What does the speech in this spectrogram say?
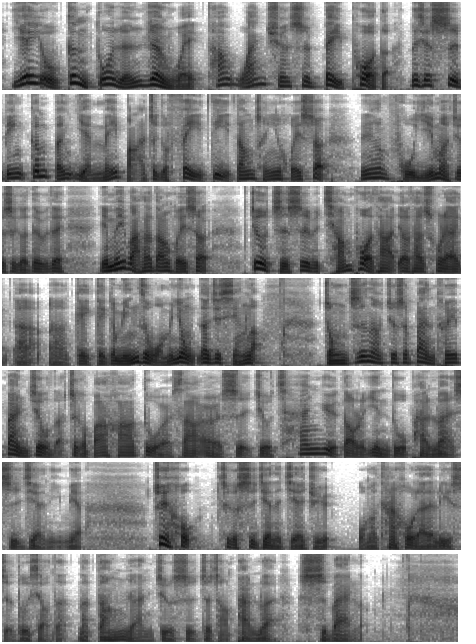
也有更多人认为他完全是被迫的，那些士兵根本也没把这个废帝当成一回事儿。因为溥仪嘛，就是个对不对？也没把他当回事儿，就只是强迫他要他出来，呃呃，给给个名字我们用那就行了。总之呢，就是半推半就的，这个巴哈杜尔沙二世就参与到了印度叛乱事件里面。最后，这个事件的结局。我们看后来的历史都晓得，那当然就是这场叛乱失败了。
